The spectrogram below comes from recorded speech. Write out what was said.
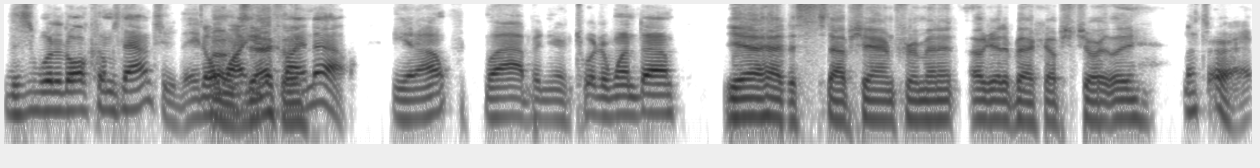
This is what it all comes down to. They don't Oh, want you to find out. You know what happened? Your Twitter went down. Yeah, I had to stop sharing for a minute. I'll get it back up shortly. That's all right.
